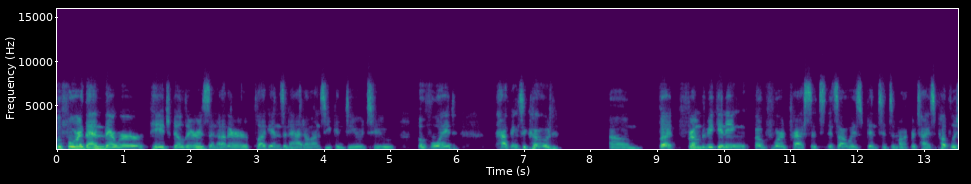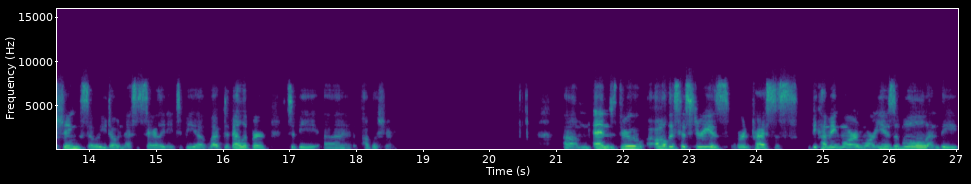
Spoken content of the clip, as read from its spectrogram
before then, there were page builders and other plugins and add-ons you can do to avoid having to code. Um, but from the beginning of WordPress, it's it's always been to democratize publishing. So you don't necessarily need to be a web developer to be a publisher. Um, and through all this history, as WordPress is becoming more and more usable and the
